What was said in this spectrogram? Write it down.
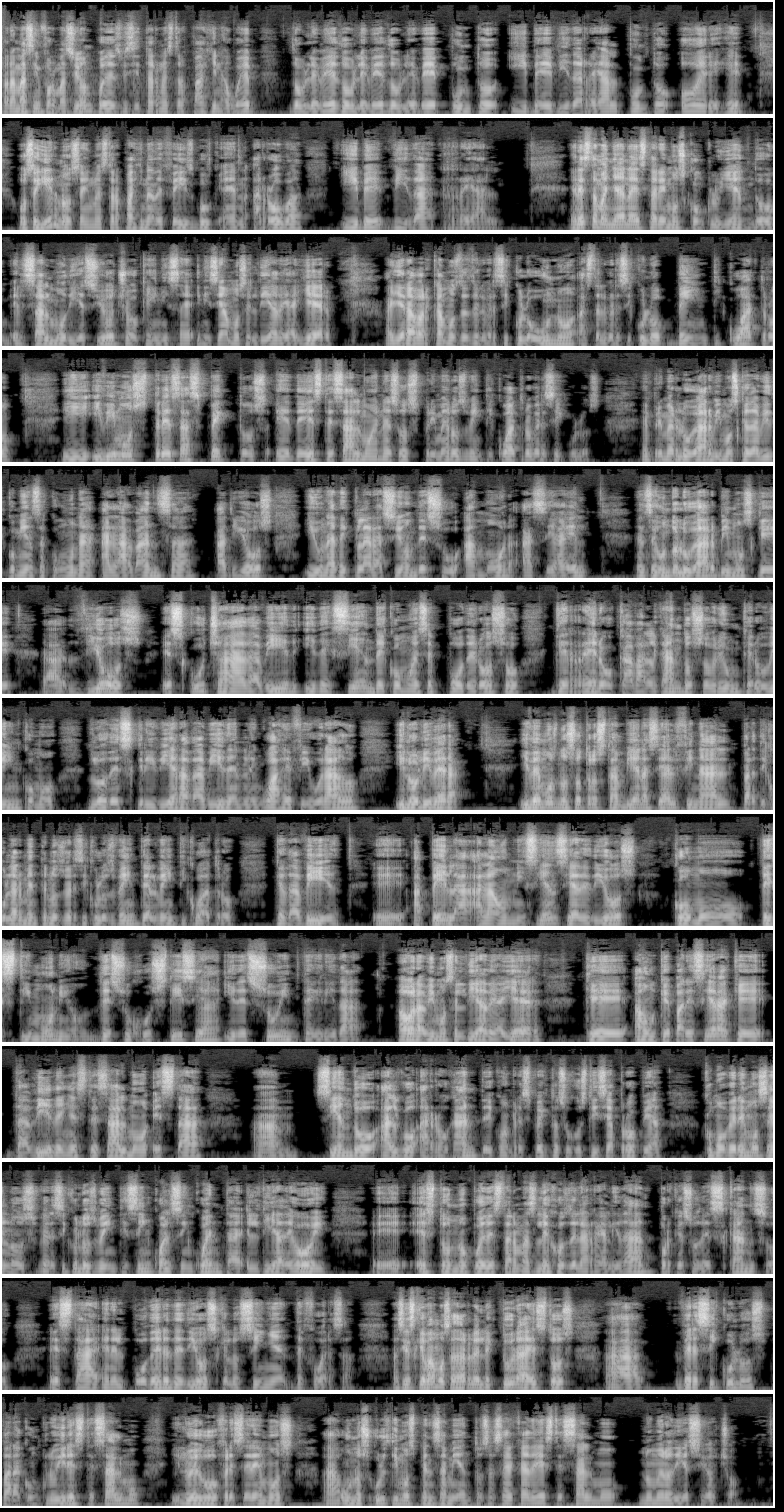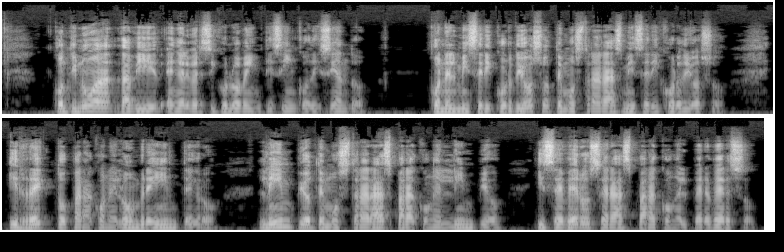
Para más información puedes visitar nuestra página web www.ibvidareal.org o seguirnos en nuestra página de Facebook en arroba Vida Real. En esta mañana estaremos concluyendo el Salmo 18 que iniciamos el día de ayer. Ayer abarcamos desde el versículo 1 hasta el versículo 24 y, vimos tres aspectos eh, de este salmo en esos primeros 24 versículos. En primer lugar, vimos que David comienza con una alabanza a Dios y una declaración de su amor hacia él. En segundo lugar, vimos que ah, Dios escucha a David y desciende como ese poderoso guerrero cabalgando sobre un querubín como lo describiera David en lenguaje figurado y lo libera. Y vemos nosotros también hacia el final, particularmente en los versículos 20 al 24, que David eh, apela a la omnisciencia de Dios como testimonio de su justicia y de su integridad. Ahora vimos el día de ayer que aunque pareciera que David en este salmo está siendo algo arrogante con respecto a su justicia propia, como veremos en los versículos 25 al 50 el día de hoy, eh, esto no puede estar más lejos de la realidad porque su descanso está en el poder de Dios que lo ciñe de fuerza. Así es que vamos a darle lectura a estos ah, versículos para concluir este salmo y luego ofreceremos a unos últimos pensamientos acerca de este Salmo número 18. Continúa David en el versículo 25 diciendo, Con el misericordioso te mostrarás misericordioso, y recto para con el hombre íntegro, limpio te mostrarás para con el limpio, y severo serás para con el perverso,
